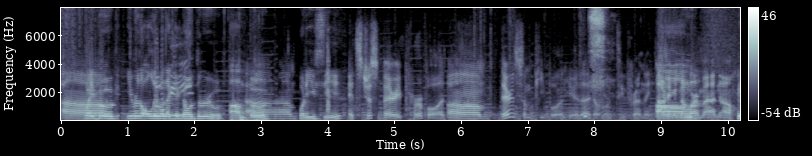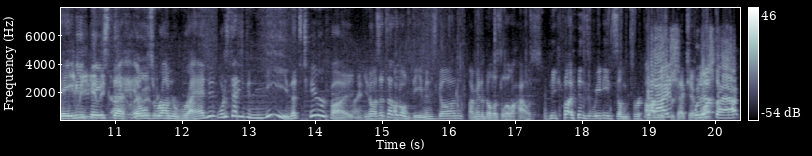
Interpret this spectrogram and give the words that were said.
Um, wait, Boog, you were the only one that could go through. Um, Boog, Um, what do you see? it's just very purple. Um, there's some people in here that don't look too friendly. I don't even Um, know where I'm at now. Immediately Babyface, the died when I hills run red? What does that even mean? That's terrifying. Right. You know, since that little demon's gone, I'm gonna build us a little house. Because we need some pr- obvious Guys, protection. what is that?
